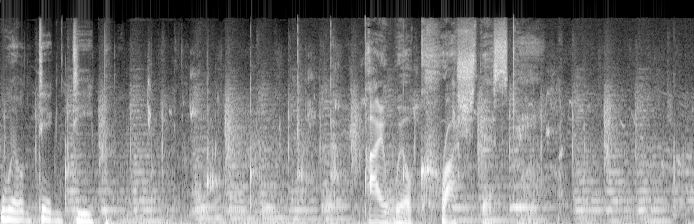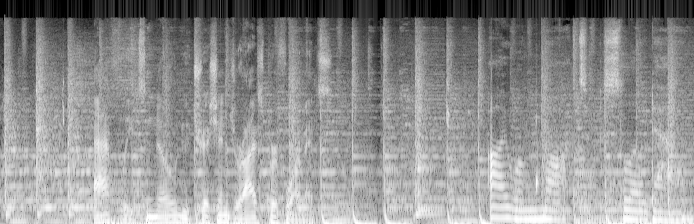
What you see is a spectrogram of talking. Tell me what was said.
Will dig deep. I will crush this game. Athletes know nutrition drives performance. I will not slow down.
